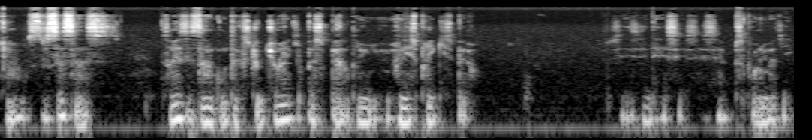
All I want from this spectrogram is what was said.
Tu vois, ça, ça, ça c'est un contexte culturel qui peut se perdre, un esprit qui se perd. C'est- problématique.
